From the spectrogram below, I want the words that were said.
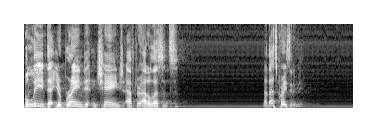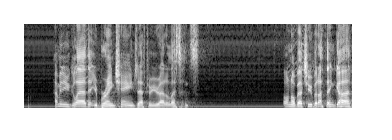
believed that your brain didn't change after adolescence. Now, that's crazy to me. How many of you glad that your brain changed after your adolescence? I don't know about you, but I thank God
